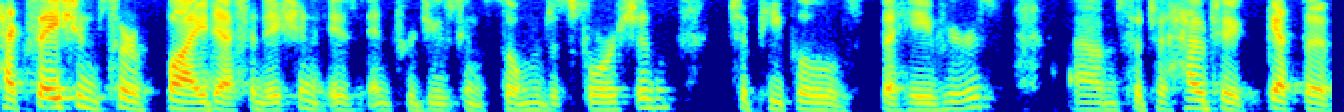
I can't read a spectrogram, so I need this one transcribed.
taxation sort of by definition is introducing some distortion to people's behaviors. Um, so to how to get the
